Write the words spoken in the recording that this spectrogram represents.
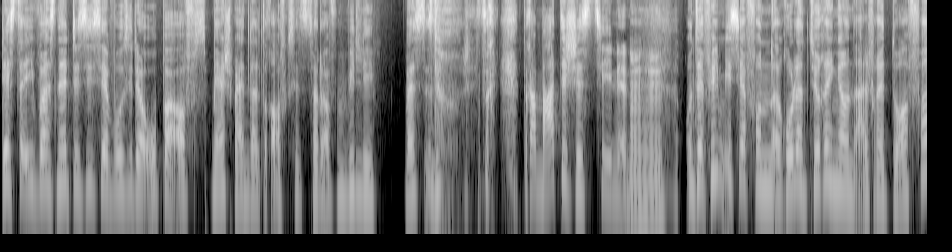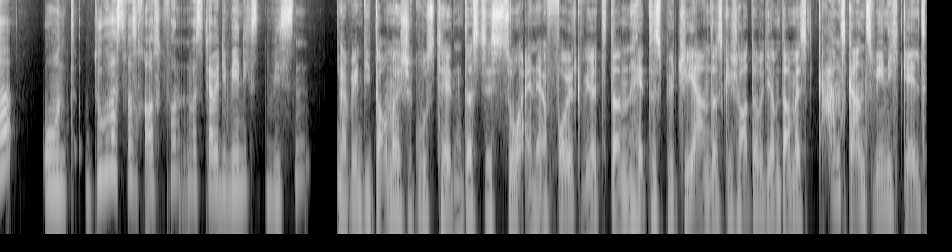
Das da, ich weiß nicht, das ist ja, wo sich der Opa aufs Meerschweindal draufgesetzt hat, auf den Willi. Weißt du, dramatische Szenen. Und der Film ist ja von Roland Thüringer und Alfred Dorfer. Und du hast was rausgefunden, was, glaube ich, die wenigsten wissen. Na, wenn die damals schon gewusst hätten, dass das so ein Erfolg wird, dann hätte das Budget anders geschaut, aber die haben damals ganz, ganz wenig Geld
